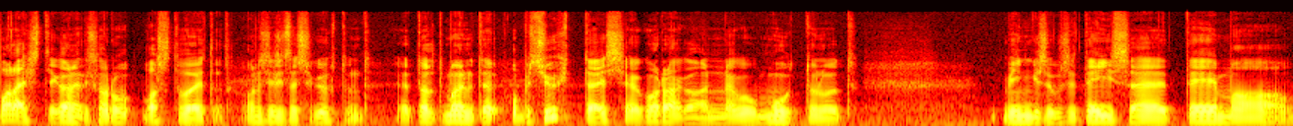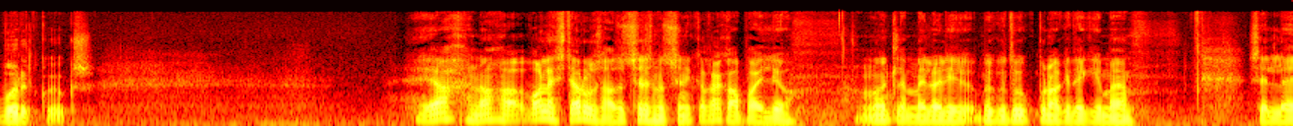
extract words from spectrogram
valesti ka näiteks aru, vastu võetud, on selliseid asju ka juhtunud? et olete mõelnud hoopis ühte asja, aga korraga on nagu muutunud äh, mingisuguse teise teema võrdkujuks? jah, noh, valesti aru saadud, selles mõttes on ikka väga palju. ma ütlen, meil oli, me kunagi tegime selle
